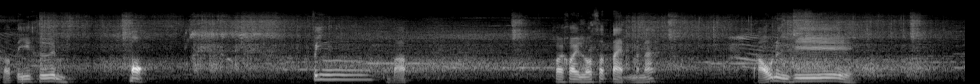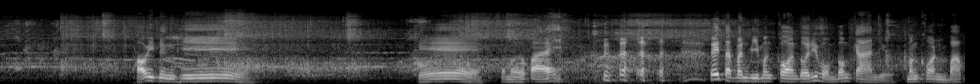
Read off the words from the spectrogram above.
เราตีคืนปอกปิ้งบัฟ ค่อยๆ ลดสแตทมันนะ เผาหนึ่งที เผาอีกหนึ่งที โอเค เสมอไป เฮ้ย แต่มันมีมังกรตัวที่ผมต้องการอยู่ มังกรบัฟ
